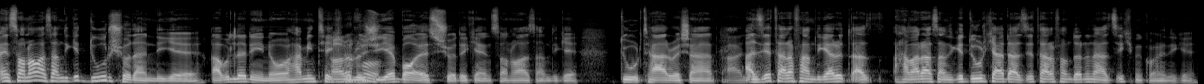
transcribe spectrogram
انسان ها از هم دیگه دور شدن دیگه. قبول داری اینو؟ همین تکنولوژی باعث شده که انسان ها از هم دیگه دورتر بشن. بله. از یه طرف هم دیگه رو از همه رو از هم دیگه دور کرده از یه طرف هم داره نزدیک می‌کنه دیگه.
